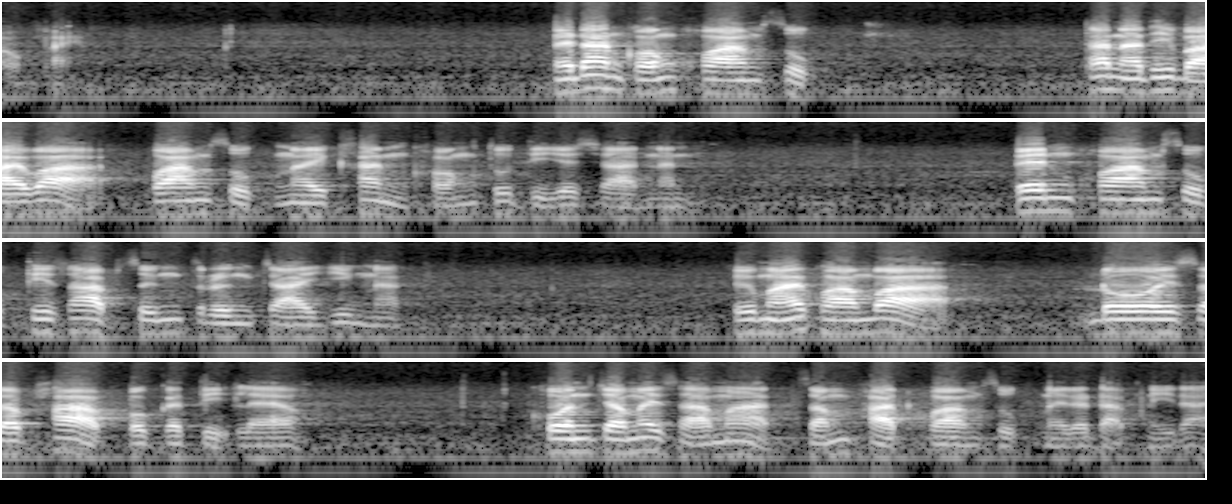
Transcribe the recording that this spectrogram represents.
ออกไป ในด้านของความสุข ท่านอธิบายว่าความสุขในขั้นของทุติยฌานนั้น เป็นความสุขที่ทราบซึ้งตรึงใจยิ่งนัก คือหมายความว่าโดยสภาพปกติแล้ว คนจะไม่สามารถสัมผัสความสุขในระดับนี้ได้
